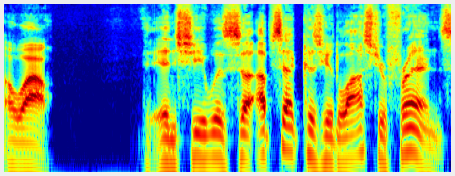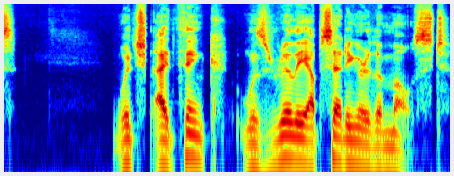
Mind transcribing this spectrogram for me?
Oh wow! And she was uh, upset because you'd lost your friends, which I think was really upsetting her the most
